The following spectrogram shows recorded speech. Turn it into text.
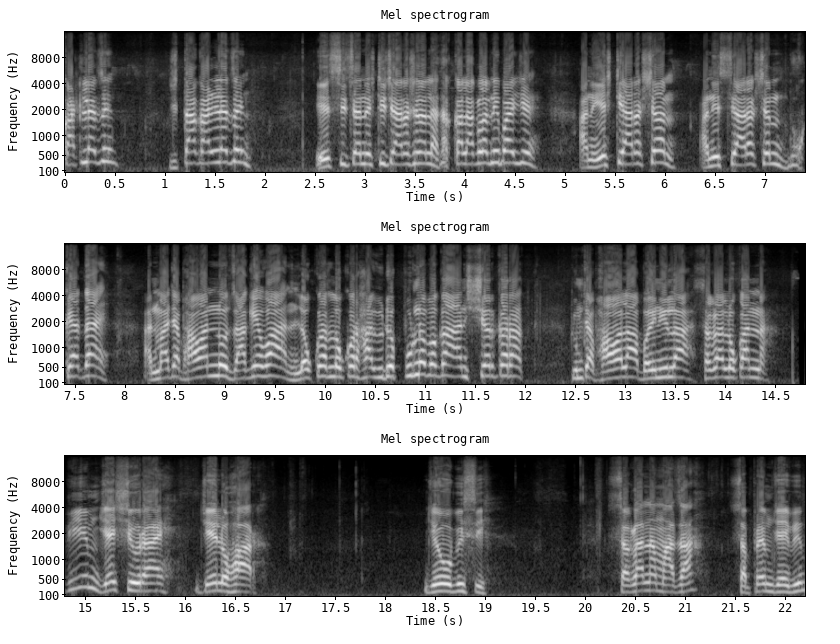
काटल्या जाईन. जिता काढल्या जाईन. एस सीच्या आणि एस टीच्या आरक्षणाला धक्का लागला नाही पाहिजे. आणि एस टी आरक्षण आणि एस सी आरक्षण धोक्यात आहे. आणि माझ्या भावांनो जागे व्हा. लवकरात लवकर हा व्हिडिओ पूर्ण बघा आणि शेअर करा. तुमच्या भावाला बहिणीला सगळ्या लोकांना. भीम जय शिवराय जय लोहार जय ओबीसी. सगळ्यांना माझा सप्रेम जय भीम.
